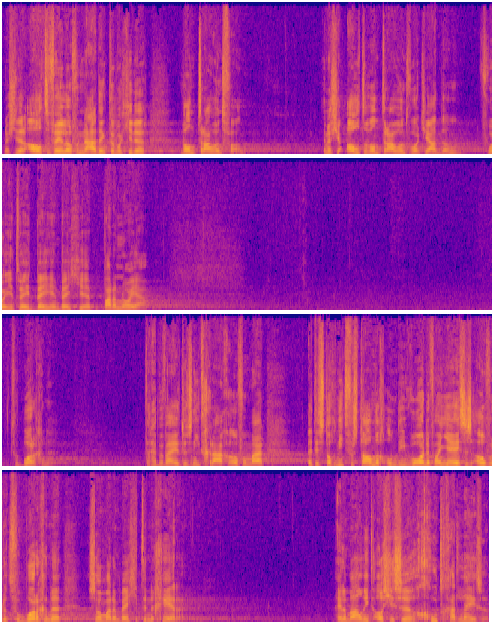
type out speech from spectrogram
En als je er al te veel over nadenkt, dan word je er wantrouwend van. En als je al te wantrouwend wordt, ja, dan voor je het weet ben je een beetje paranoia. Het verborgene. Daar hebben wij het dus niet graag over, maar het is toch niet verstandig om die woorden van Jezus over het verborgene zomaar een beetje te negeren. Helemaal niet als je ze goed gaat lezen.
